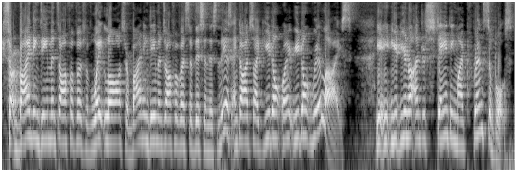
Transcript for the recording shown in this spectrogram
start binding demons off of us of weight loss or binding demons off of us of this and this and this. And God's like, you don't, you don't realize. You're not understanding my principles.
